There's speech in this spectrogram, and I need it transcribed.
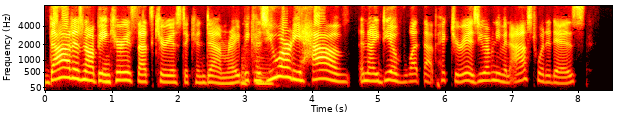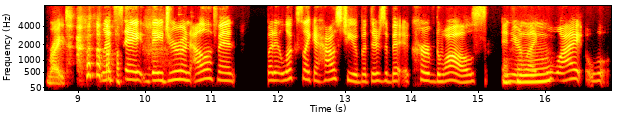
that is not being curious that's curious to condemn right because mm-hmm. you already have an idea of what that picture is you haven't even asked what it is right let's say they drew an elephant but it looks like a house to you but there's a bit of curved walls and mm-hmm. you're like mm-hmm. well, why well,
